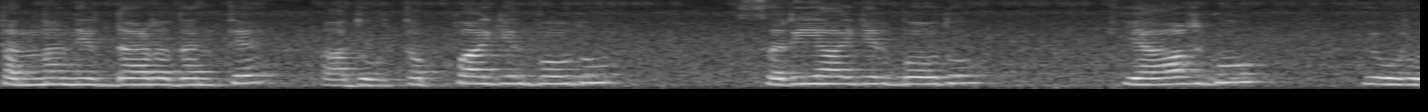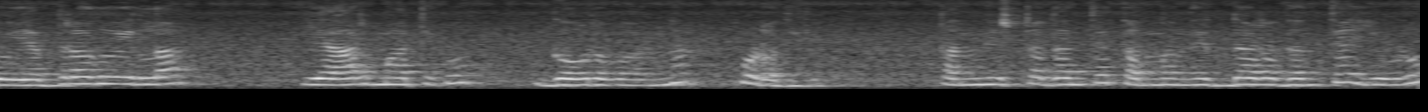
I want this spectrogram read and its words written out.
ತನ್ನ ನಿರ್ಧಾರದಂತೆ ಅದು ತಪ್ಪಾಗಿರ್ಬೋದು, ಸರಿಯಾಗಿರ್ಬೋದು. ಯಾರಿಗೂ ಇವರು ಎದ್ರೋದು ಇಲ್ಲ, ಯಾರ ಮಾತಿಗೂ ಗೌರವವನ್ನು ಕೊಡೋದಿಲ್ಲ. ತನ್ನಿಷ್ಟದಂತೆ, ತನ್ನ ನಿರ್ಧಾರದಂತೆ ಇವರು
